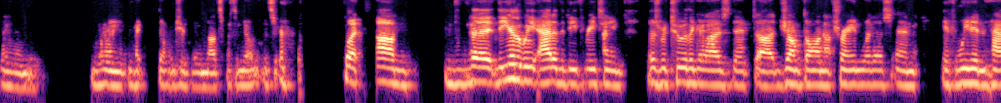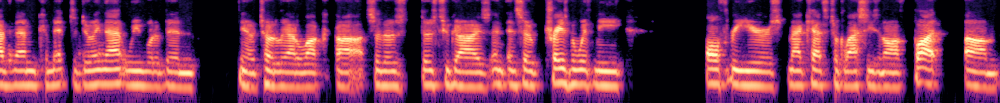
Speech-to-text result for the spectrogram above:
we don't. I'm not supposed to know answer, but um, the the year that we added the D three team, those were two of the guys that uh, jumped on the train with us and if we didn't have them commit to doing that, we would have been, you know, totally out of luck. Uh, so those those two guys, and and so Trey's been with me all three years. Matt Katz took last season off, but um,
